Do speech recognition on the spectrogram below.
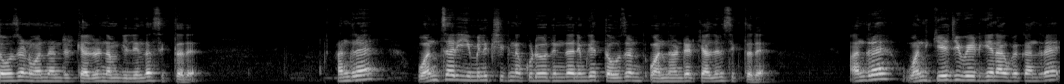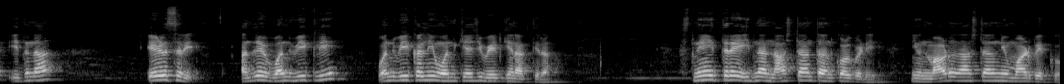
thousand one hundred calorie ನಮಗೆ ಇಲ್ಲಿಂದ ಸಿಗ್ತದೆ. ಅಂದರೆ ಒಂದು ಸಾರಿ ಈ ಮಿಲ್ಕ್ ಶೇಕ್ನ ಕುಡಿಯೋದ್ರಿಂದ ನಿಮಗೆ ತೌಸಂಡ್ ಒನ್ ಹಂಡ್ರೆಡ್ ಕ್ಯಾಲರಿ ಸಿಗ್ತದೆ. ಅಂದರೆ ಒಂದು ಕೆ ಜಿ ವೆಯ್ಟ್ ಗೇನ್ ಇದನ್ನು ಏಳು ಸರಿ, ಅಂದರೆ ಒನ್ ವೀಕ್ಲಿ ಒನ್ ವೀಕಲ್ಲಿ ನೀವು ಒಂದು ಕೆ ಜಿ ವೆಯ್ಟ್ ಗೇನ್ ಆಗ್ತೀರಾ. ಸ್ನೇಹಿತರೆ ಇದನ್ನ ನಾಷ್ಟ ಅಂತ ಅಂದ್ಕೊಳ್ಬೇಡಿ ನೀವು ಮಾಡೋ ನಾಷ್ಟನ ನೀವು ಮಾಡಬೇಕು.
